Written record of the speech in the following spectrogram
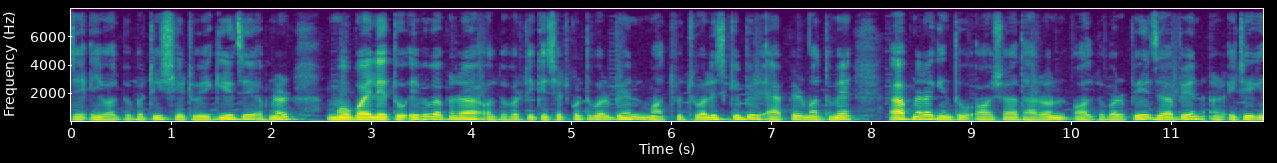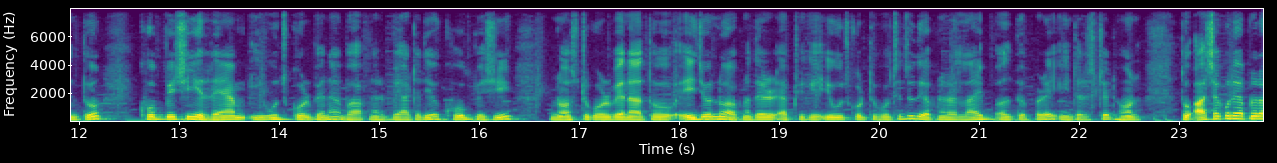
যে এই ওয়ালপেপারটি সেট হয়ে গিয়েছে আপনার মোবাইলে তো এইভাবে আপনারা ওয়ালপেপারটিকে সেট করতে পারবেন। মাত্র চুয়াল্লিশ কেবির অ্যাপের মাধ্যমে আপনারা কিন্তু অসাধারণ ওয়ালপেপার পেয়ে যাবেন। আর এটি কিন্তু খুব বেশি র্যাম ইউজ করবে না বা আপনার ব্যাটারিও খুব বেশি নষ্ট করবে না। তো এই জন্য আপনাদের অ্যাপটিকে ইউজ করতে বলছি, যদি আপনারা লাইভ ওয়ালপেপারে ইন্টারেস্টেড হন। তো আশা করি আপনারা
